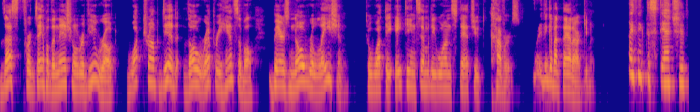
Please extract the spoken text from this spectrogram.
Thus, for example, the National Review wrote, What Trump did, though reprehensible, bears no relation to what the 1871 statute covers. What do you think about that argument? I think the statute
